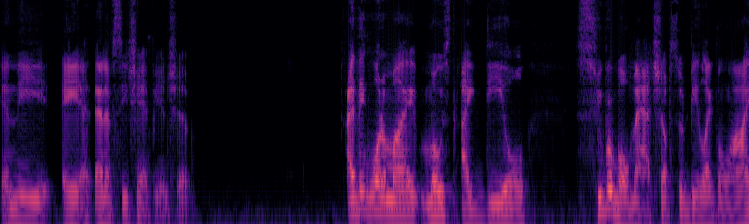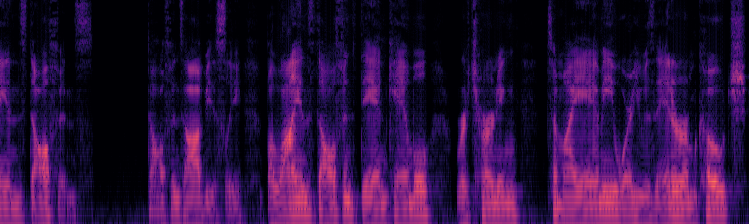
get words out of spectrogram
in the a- NFC Championship. I think one of my most ideal Super Bowl matchups would be like Lions Dolphins. Dolphins, obviously, but Lions Dolphins. Dan Campbell returning to Miami, where he was the interim coach.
